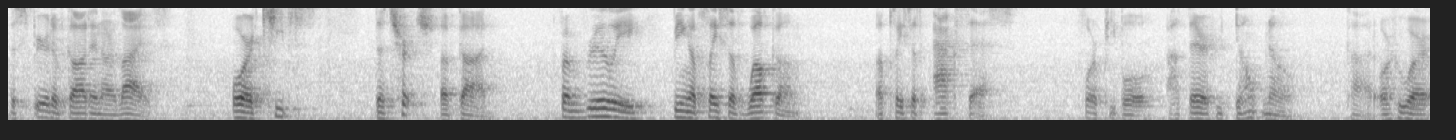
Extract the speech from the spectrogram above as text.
the Spirit of God in our lives, or keeps the church of God from really being a place of welcome, a place of access for people out there who don't know God or who are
